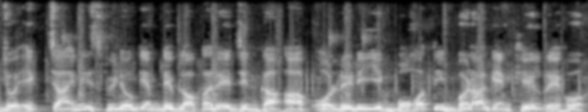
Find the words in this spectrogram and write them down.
जो एक चाइनीज़ वीडियो गेम डेवलपर है, जिनका आप ऑलरेडी एक बहुत ही बड़ा गेम खेल रहे हो।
